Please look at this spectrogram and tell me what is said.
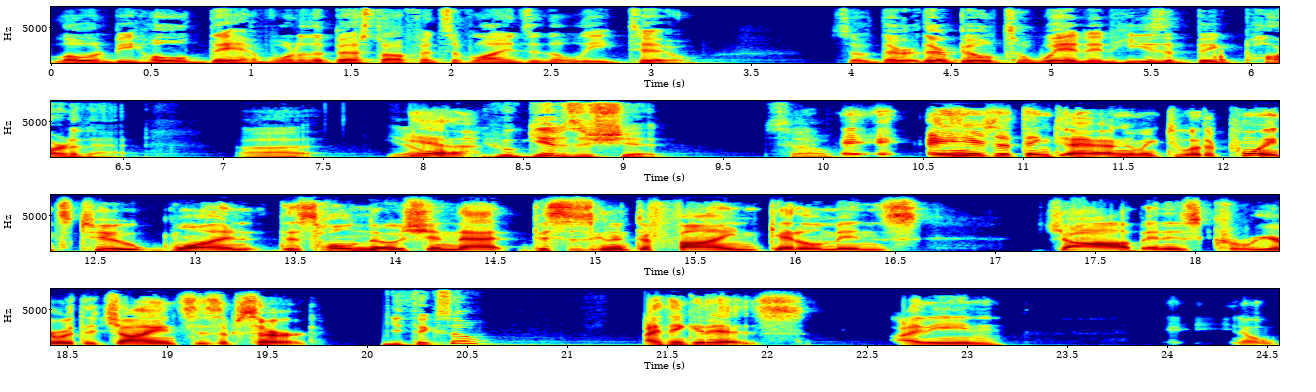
lo and behold, they have one of the best offensive lines in the league, too. So they're they're built to win, and he's a big part of that. Uh, you know, Yeah. who gives a shit? So, and here's the thing. I'm going to make two other points too. One, this whole notion that this is going to define Gettleman's job and his career with the Giants is absurd. You think so? I think it is. I mean, you know,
